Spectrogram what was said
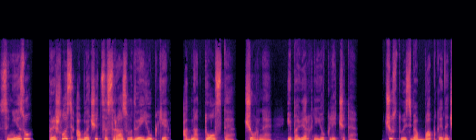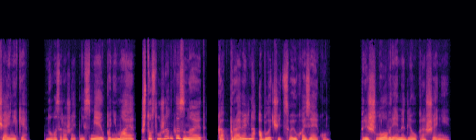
Снизу пришлось облачиться сразу в две юбки, одна толстая, черная, и поверх нее клетчатая. Чувствую себя бабкой на чайнике, но возражать не смею, понимая, что служанка знает, как правильно облачить свою хозяйку. Пришло время для украшений.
